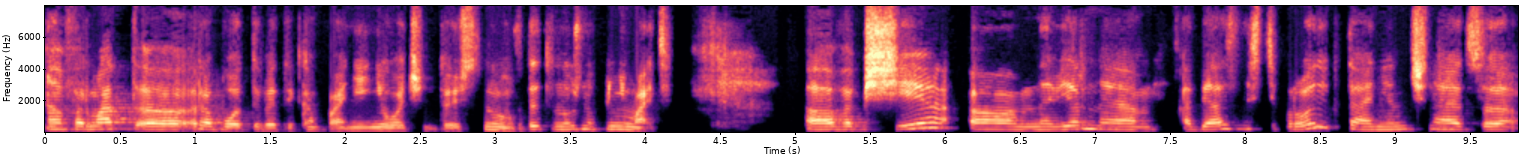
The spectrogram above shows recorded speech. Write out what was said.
а, формат а, работы в этой компании не очень. То есть, ну, вот это нужно понимать. А вообще, наверное, обязанности продукта, они начинаются,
